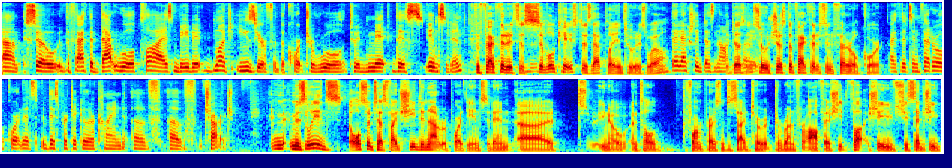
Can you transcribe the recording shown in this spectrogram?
Um, so the fact that that rule applies made it much easier for the court to rule to admit this incident. The fact that it's a civil case does that play into it as well? That actually does not. It doesn't. play- So it's just the fact that it's in federal court. the fact that it's in federal court and it's this particular kind of, of charge. Ms. Leeds also testified she did not report the incident, uh, t- you know, until the former president decided to, to run for office. She thought she she said she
